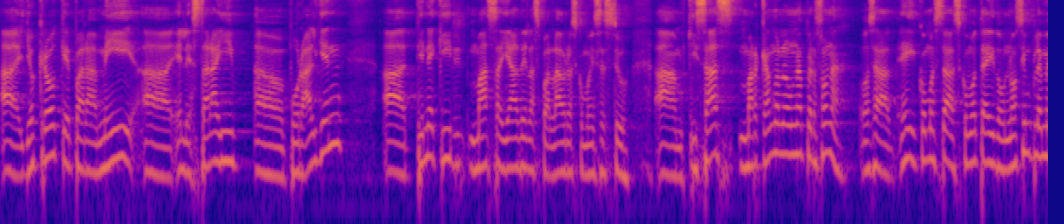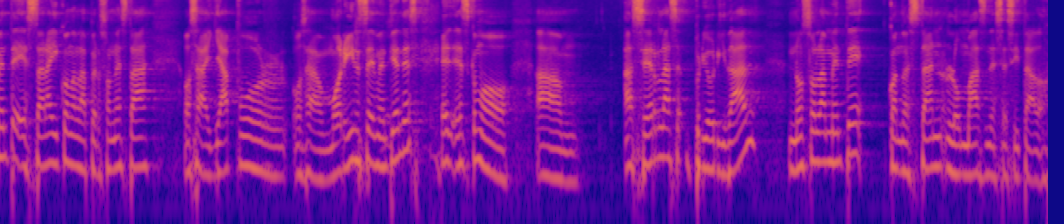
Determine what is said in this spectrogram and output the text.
Ah, yo creo que para mí ah, el estar ahí ah, por alguien tiene que ir más allá de las palabras, como dices tú. quizás marcándole a una persona, o sea, hey, ¿cómo estás? ¿Cómo te ha ido? No simplemente estar ahí cuando la persona está, o sea, ya por, o sea, morirse, ¿me entiendes? Es, es como hacerlas prioridad no solamente cuando están lo más necesitado.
